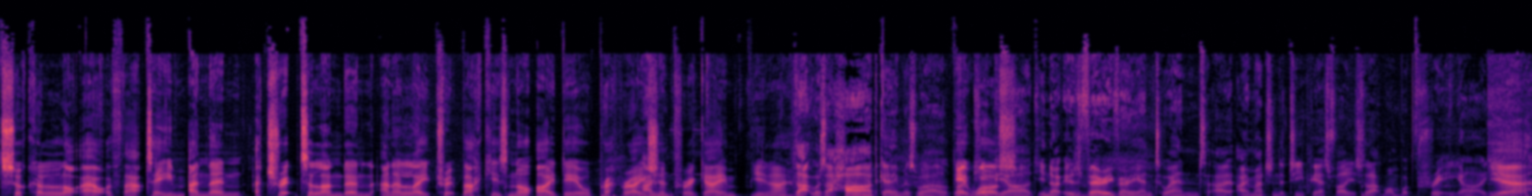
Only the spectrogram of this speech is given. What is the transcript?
took a lot out of that team. And then a trip to London and a late trip back is not ideal preparation and for a game, you know. That was a hard game as well. Like it was. QPR, you know, it was very, very end to end. I imagine the GPS values for that one were pretty high. Yeah.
